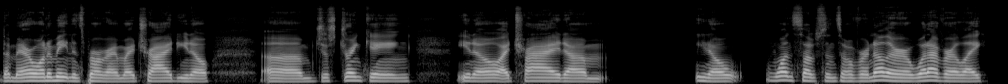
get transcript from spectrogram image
the marijuana maintenance program. I tried, you know, um, just drinking. You know, I tried, um, you know, one substance over another or whatever. Like,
